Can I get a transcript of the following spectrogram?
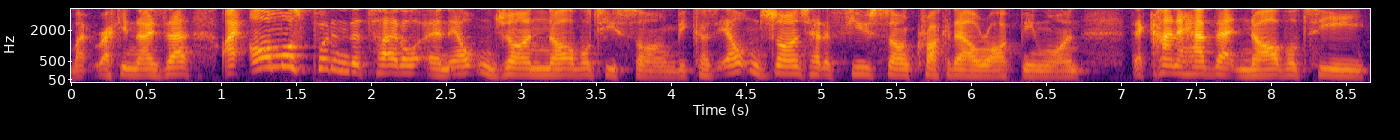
might recognize that. I almost put in the title an Elton John novelty song because Elton John's had a few songs, Crocodile Rock being one, that kind of have that novelty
